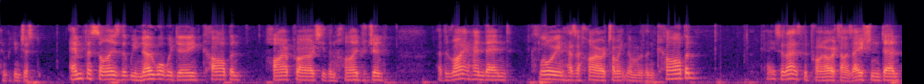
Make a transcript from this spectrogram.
and we can just emphasize that we know what we're doing. Carbon, higher priority than hydrogen. At the right hand end, chlorine has a higher atomic number than carbon. Okay, so that's the prioritization done.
